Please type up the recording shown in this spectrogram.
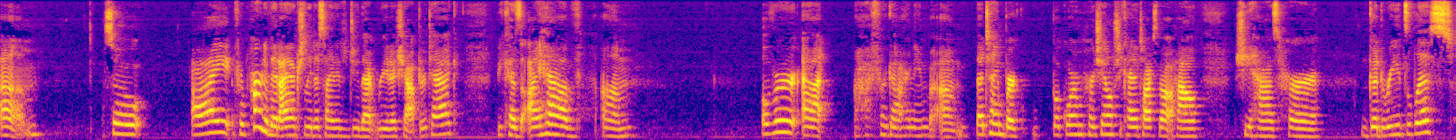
um, so I, for part of it, I actually decided to do that read a chapter tag because I have, um, over at, oh, I forgot her name, but, um, Bedtime Book Bookworm, her channel, she kind of talks about how she has her Goodreads list,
